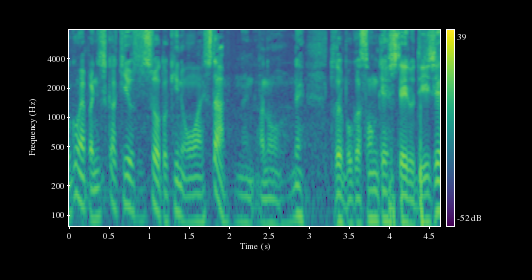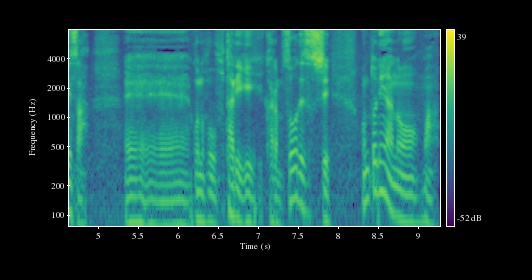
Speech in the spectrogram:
僕もやっぱ西川きよし師匠と昨日お会いした、あのね、例えば僕が尊敬している DJ さん、えー、この二人からもそうですし、本当にあの、ま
